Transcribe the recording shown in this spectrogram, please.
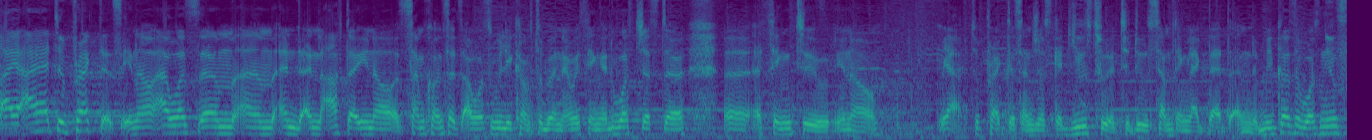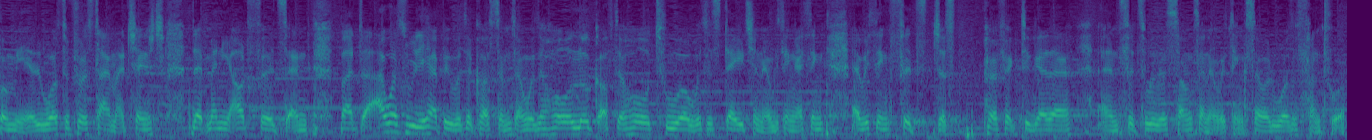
I, I had to practice. You know, I was um, um, and and after you know some concerts, I was really comfortable and everything. It was just a a, a thing to you know. Yeah, to practice and just get used to it to do something like that, and because it was new for me, it was the first time I changed that many outfits, and but uh, I was really happy with the costumes and with the whole look of the whole tour, with the stage and everything. I think everything fits just perfect together and fits with the songs and everything. So it was a fun tour.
